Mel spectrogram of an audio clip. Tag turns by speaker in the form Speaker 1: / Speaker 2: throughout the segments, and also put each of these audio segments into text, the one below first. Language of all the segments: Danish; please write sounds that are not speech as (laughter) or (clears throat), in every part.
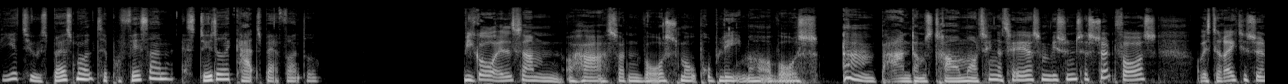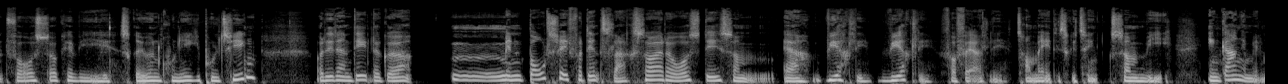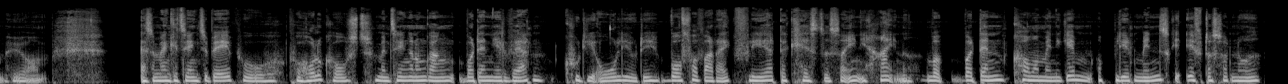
Speaker 1: 24 spørgsmål til professoren er støttet af Carlsbergfondet.
Speaker 2: Vi går alle sammen og har sådan vores små problemer og vores (clears throat) barndomstraumer og ting og tager, som vi synes er synd for os. Og hvis det er rigtig synd for os, så kan vi skrive en kronik i politikken, og det er der en del, der gør. Men bortset fra den slags, så er der også det, som er virkelig, virkelig forfærdelige, traumatiske ting, som vi en gang imellem hører om. Altså man kan tænke tilbage på, på Holocaust. Man tænker nogle gange, hvordan i alverden kunne de overleve det? Hvorfor var der ikke flere, der kastede sig ind i hegnet? Hvordan kommer man igennem og bliver et menneske efter sådan noget?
